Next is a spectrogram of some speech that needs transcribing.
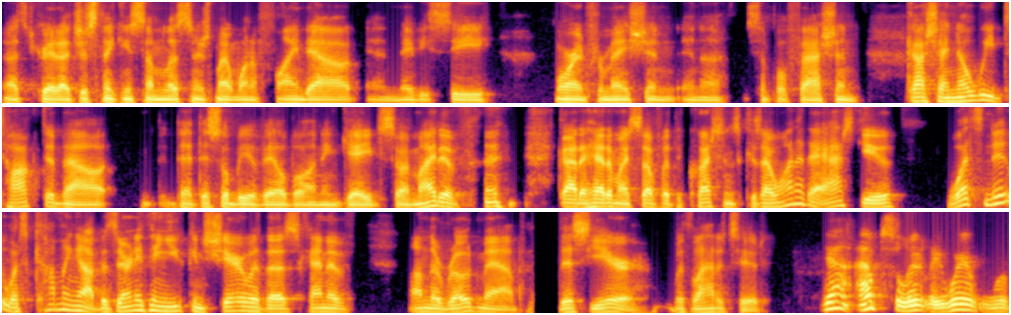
That's great. I was just thinking some listeners might want to find out and maybe see more information in a simple fashion. Gosh, I know we talked about that this will be available on Engage. So I might have got ahead of myself with the questions because I wanted to ask you what's new, what's coming up. Is there anything you can share with us kind of on the roadmap this year with Latitude? Yeah, absolutely. We're, we're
